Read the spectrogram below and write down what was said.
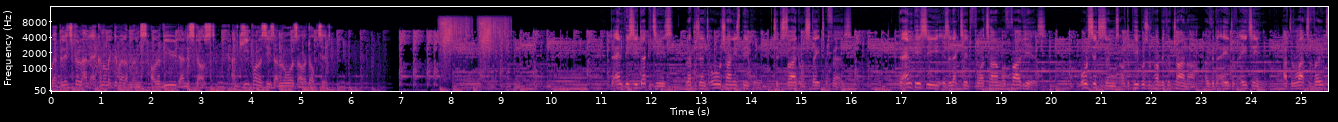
where political and economic developments are reviewed and discussed, and key policies and laws are adopted. The NPC deputies represent all Chinese people to decide on state affairs. The NPC is elected for a term of five years. All citizens of the People's Republic of China over the age of 18 have the right to vote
